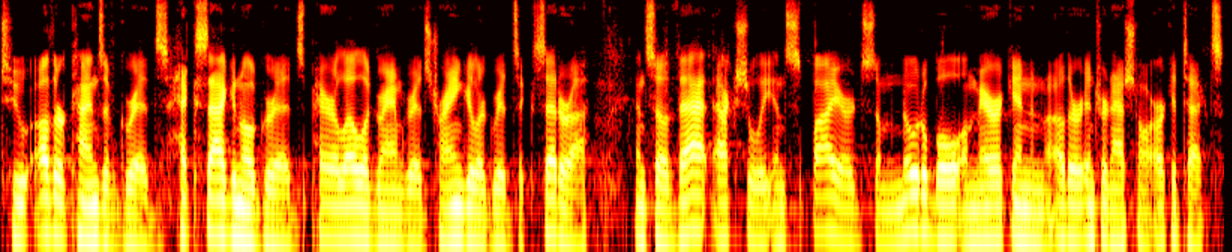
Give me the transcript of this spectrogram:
to other kinds of grids, hexagonal grids, parallelogram grids, triangular grids, etc. And so that actually inspired some notable American and other international architects,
